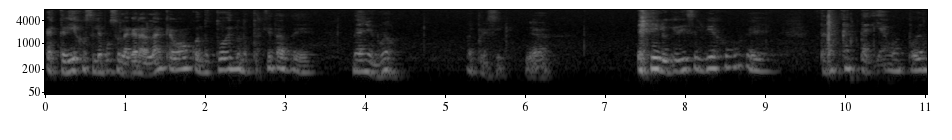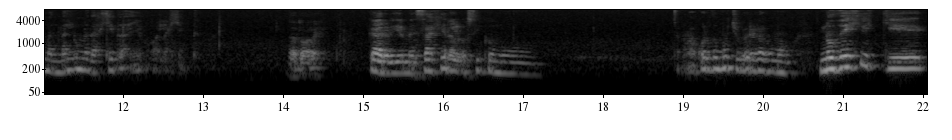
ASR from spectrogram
a este viejo se le puso la cara blanca cuando estuvo viendo unas tarjetas de, de Año Nuevo, al principio. y lo que dice el viejo, eh, te encantaría poder mandarle una tarjeta de Año a la gente. A toda la gente. Claro, y el mensaje era algo así como. No me acuerdo mucho, pero era como: no dejes que.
